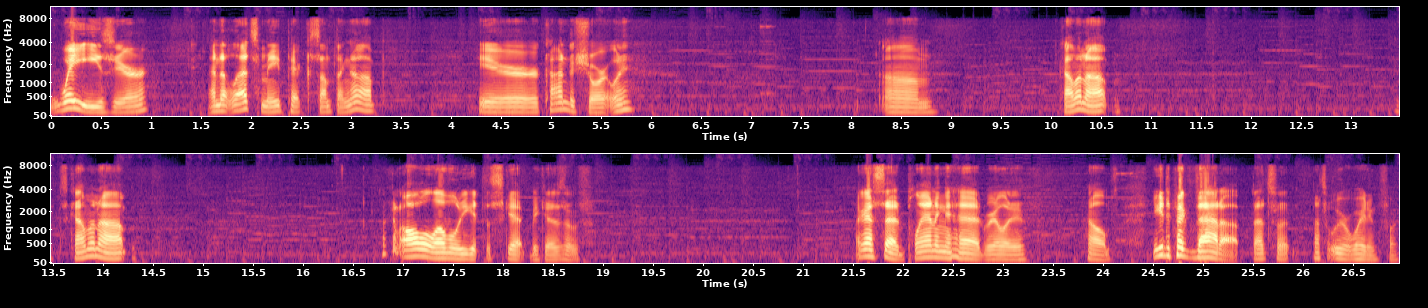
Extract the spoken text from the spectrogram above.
way easier, and it lets me pick something up here kind of shortly. Um, coming up. It's coming up. Look at all the level you get to skip because of... Like I said, planning ahead really helps. You get to pick that up. That's what that's what we were waiting for.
